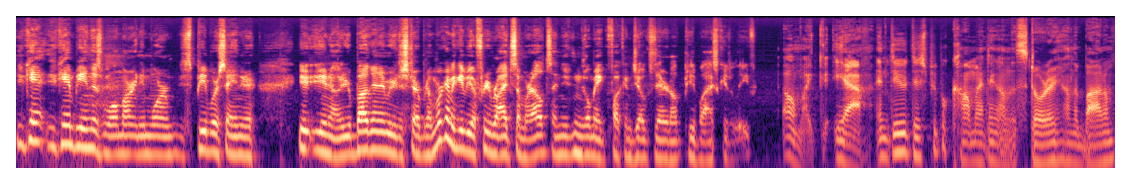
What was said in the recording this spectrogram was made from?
you can't you can't be in this Walmart anymore. People are saying you're, you, you know, you're bugging them, you're disturbing them. We're gonna give you a free ride somewhere else, and you can go make fucking jokes there till people ask you to leave. Oh my, g- yeah. And dude, there's people commenting on the story on the bottom.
